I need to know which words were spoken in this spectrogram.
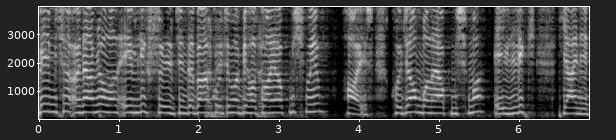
Benim için önemli olan evlilik sürecinde ben Tabii, kocama bir hata tabii. yapmış mıyım? Hayır. Kocam bana yapmış mı? Evlilik yani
